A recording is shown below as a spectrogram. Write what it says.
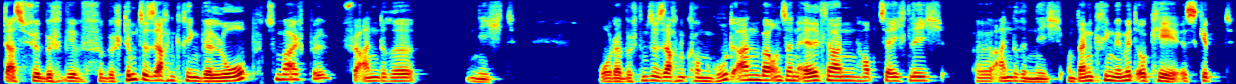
dass für, für bestimmte Sachen kriegen wir Lob zum Beispiel, für andere nicht. Oder bestimmte Sachen kommen gut an bei unseren Eltern hauptsächlich, äh, andere nicht. Und dann kriegen wir mit, okay, es gibt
